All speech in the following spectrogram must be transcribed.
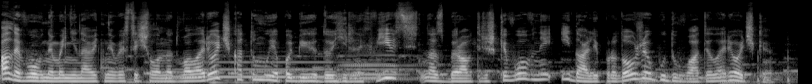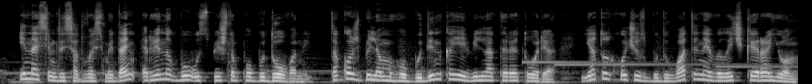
Але вовни мені навіть не вистачило на два ларьочка, тому я побіг до гільних вівць, назбирав трішки вовни і далі продовжив будувати ларьочки. І на 78-й день ринок був успішно побудований. Також біля мого будинка є вільна територія. Я тут хочу збудувати невеличкий район.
